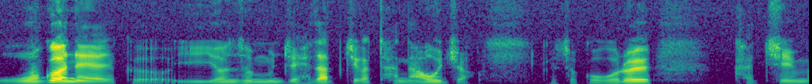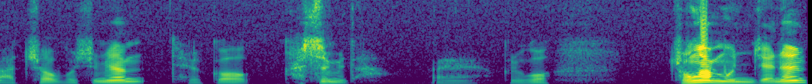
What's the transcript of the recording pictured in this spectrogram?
5권의 그 이 연습 문제 해답지가 다 나오죠. 그래서 그거를 같이 맞춰 보시면 될 것 같습니다. 예, 그리고 종합 문제는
